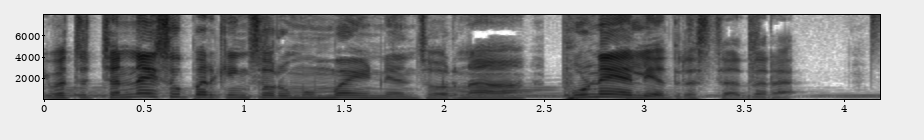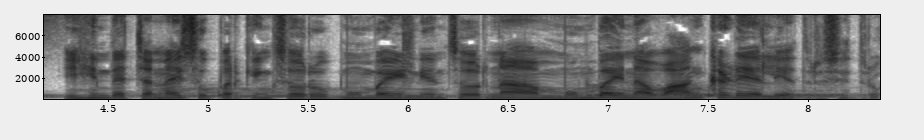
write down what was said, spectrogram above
ಇವತ್ತು ಚೆನ್ನೈ ಸೂಪರ್ ಕಿಂಗ್ಸ್ ಅವರು ಮುಂಬೈ ಇಂಡಿಯನ್ಸ್ ಅವ್ರನ್ನ ಪುಣೆಯಲ್ಲಿ ಎದುರಿಸ್ತಾ ಇದ್ದಾರೆ. ಈ ಹಿಂದೆ ಚೆನ್ನೈ ಸೂಪರ್ ಕಿಂಗ್ಸ್ ಅವರು ಮುಂಬೈ ಇಂಡಿಯನ್ಸ್ ಅವ್ರನ್ನ ಮುಂಬೈನ ವಾಂಕಡೆಯಲ್ಲಿ ಎದುರಿಸಿದ್ರು.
